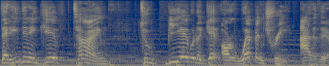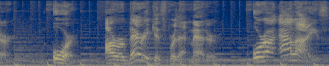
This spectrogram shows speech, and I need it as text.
that he didn't give time to be able to get our weaponry out of there? Or our Americans, for that matter, or our allies?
